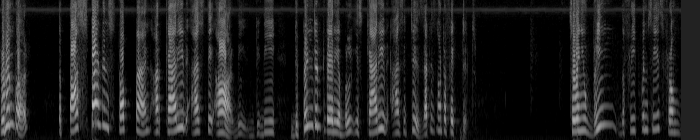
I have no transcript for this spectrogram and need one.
Remember the pass band and stop band are carried as they are the, the, the dependent variable is carried as it is that is not affected. So, when you bring the frequencies from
